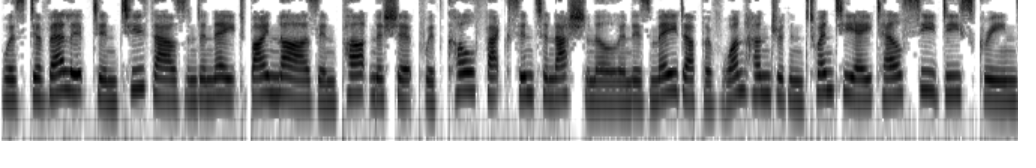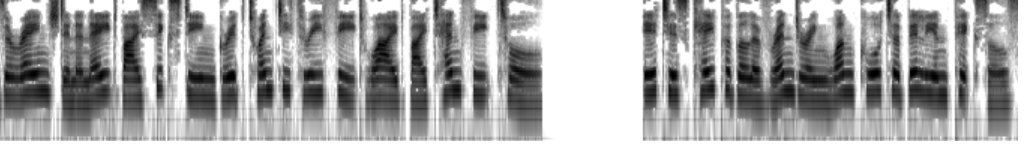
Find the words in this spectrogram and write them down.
was developed in 2008 by NAS in partnership with Colfax International and is made up of 128 LCD screens arranged in an 8 by 16 grid 23 feet wide by 10 feet tall. It is capable of rendering one-quarter billion pixels,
